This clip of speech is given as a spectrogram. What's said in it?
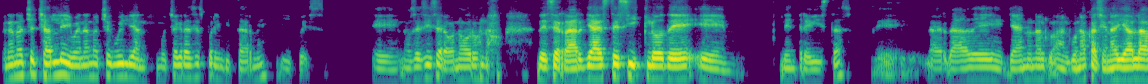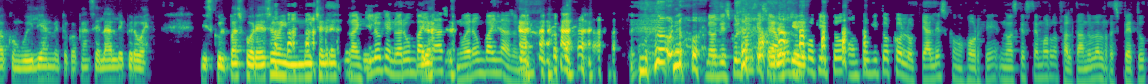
Buenas noches, Charlie, y buenas noches, William. Muchas gracias por invitarme y pues eh, no sé si será honor o no, de cerrar ya este ciclo de, eh, entrevistas. Eh, la verdad, ya en alguna ocasión había hablado con William, me tocó cancelarle, pero bueno, disculpas por eso y muchas gracias. Tranquilo que no era un vainazo, no era un vainazo. ¿no? Nos disculpan que seamos un poquito, un poquito coloquiales con Jorge, no es que estemos faltándole al respeto,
